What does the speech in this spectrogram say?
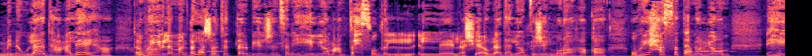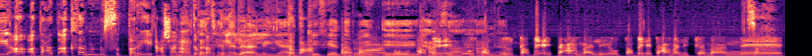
من أولادها عليها. طبعاً. وهي لما بلشت في التربية الجنسية هي اليوم عم تحصد ال- ال- الأشياء أولادها اليوم في جيل مراهقة وهي حست إنه اليوم هي قطعت أكثر من نص الطريق عشان هي تقدر تحكي. الآليات طبعا. كيف يقدروا طبعا. ي- يحافظوا وطبيعة, على وطب- حالهم وطبيعة عملي وطبيعة عملي كمان آه،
